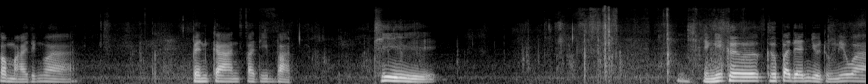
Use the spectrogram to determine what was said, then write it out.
ก็หมายถึงว่า เป็นการปฏิบัติที่ อย่างนี้คือคือประเด็นอยู่ตรงนี้ว่า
